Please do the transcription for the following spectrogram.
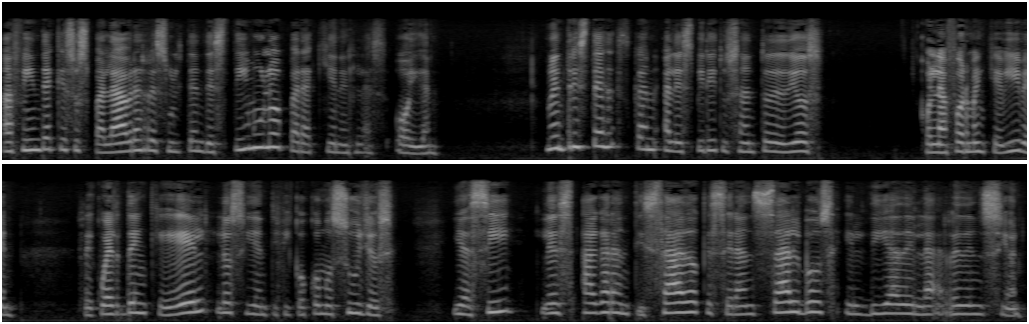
a fin de que sus palabras resulten de estímulo para quienes las oigan. No entristezcan al Espíritu Santo de Dios con la forma en que viven. Recuerden que Él los identificó como suyos y así les ha garantizado que serán salvos el día de la redención.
